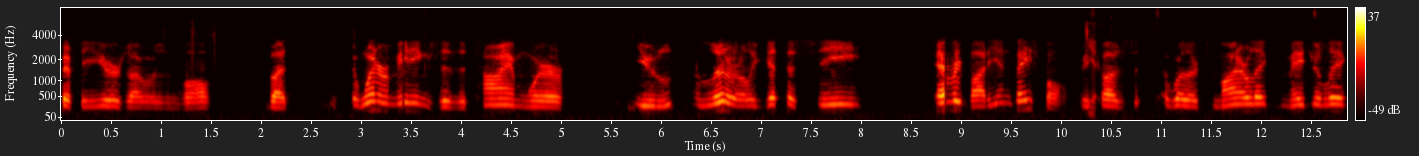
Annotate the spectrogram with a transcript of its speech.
50 years I was involved. But the winter meetings is a time where you literally get to see everybody in baseball because yep. whether it's minor league, major league,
